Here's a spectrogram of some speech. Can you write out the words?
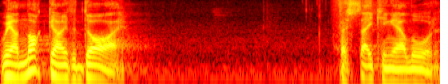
we are not going to die forsaking our Lord.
